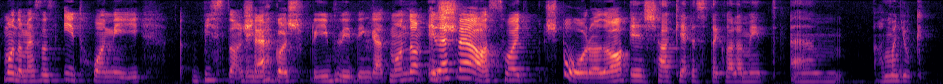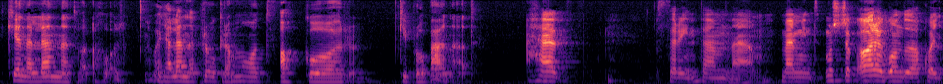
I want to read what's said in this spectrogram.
Mondom, ez az itthoni biztonságos Igen. free bleedinget mondom, és, illetve az, hogy spórolok. És ha kérdeztetek valamit, um, ha mondjuk kéne lenned valahol, vagy ha lenne programod, akkor kipróbálnád? Hát szerintem nem. Mert mint, most csak arra gondolok, hogy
